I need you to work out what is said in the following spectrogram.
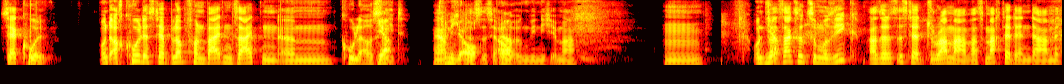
Sehr cool. Und auch cool, dass der Blob von beiden Seiten ähm, cool aussieht. Ja, finde ich auch, Das ist ja, ja. auch irgendwie nicht immer. Mhm. Und Ja. was sagst du zur Musik? Also das ist der Drummer. Was macht er denn da mit,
